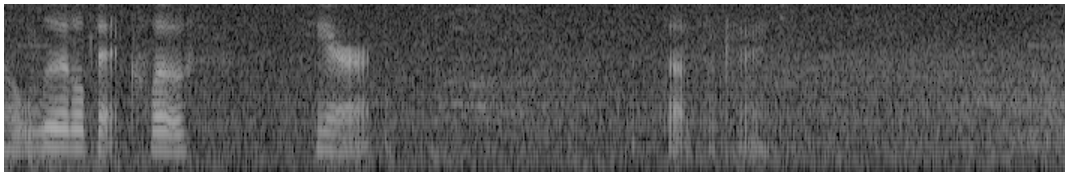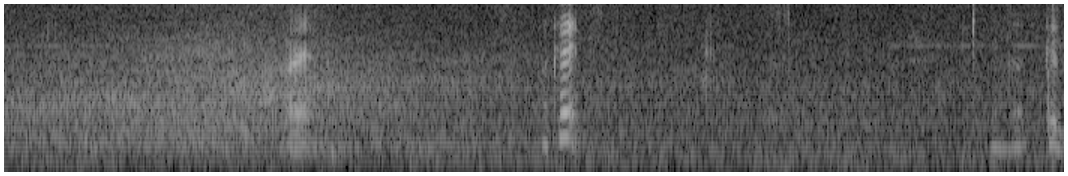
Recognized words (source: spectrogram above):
A little bit close here. That's okay. All right. Okay. That's good.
